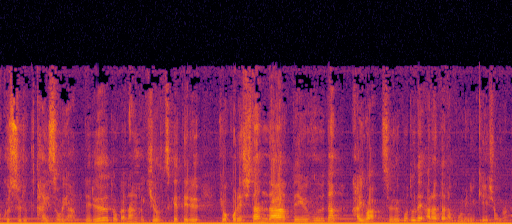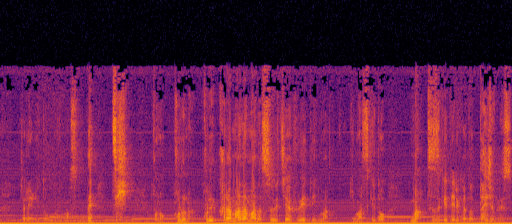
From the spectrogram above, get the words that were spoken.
よくする体操やってるとか何か気をつけてる今日これしたんだっていう風な会話することで新たなコミュニケーションが取れると思いますので是非このコロナこれからまだまだ数値は増えていきますけど今続けてる方大丈夫です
